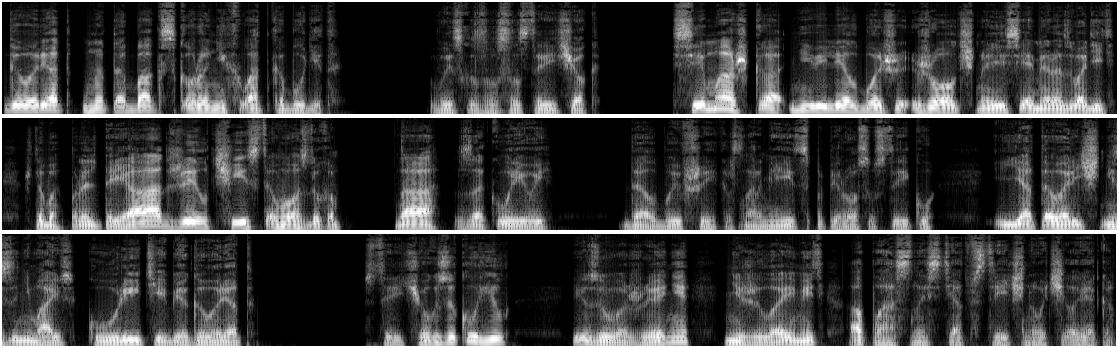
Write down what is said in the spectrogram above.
говорят, на табак скоро нехватка будет, — высказался старичок. Семашка не велел больше желчное семя разводить, чтобы пролетариат жил чистым воздухом. — На, закуривай, — дал бывший красноармеец папиросу старику. — Я, товарищ, не занимаюсь. Кури тебе, говорят. Старичок закурил, из уважения не желая иметь опасности от встречного человека.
